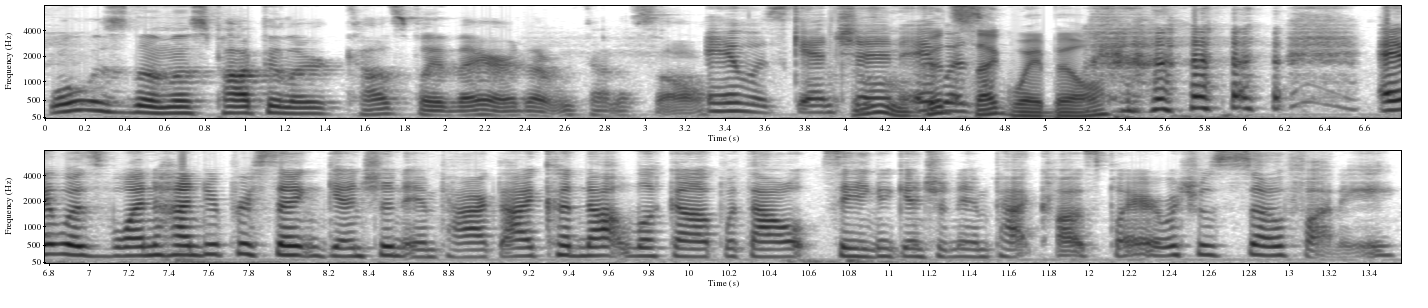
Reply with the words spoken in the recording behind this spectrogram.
What was the most popular cosplay there that we kind of saw? it was Ooh, Genshin. it good was segue, Bill. it was 100% Genshin Impact. I could not look up without seeing a Genshin Impact cosplayer, which was so funny.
